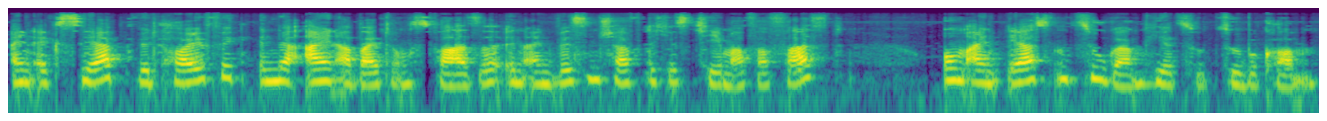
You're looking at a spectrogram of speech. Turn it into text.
Ein Exerpt wird häufig in der Einarbeitungsphase in ein wissenschaftliches Thema verfasst, um einen ersten Zugang hierzu zu bekommen.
